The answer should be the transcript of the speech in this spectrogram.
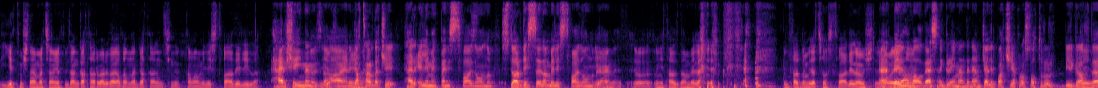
70 dənə məkan yoxdur, bir dənə qatar var və adamlar qatarın içini tamamilə istifadə edirlər. Hər şeyindən özdə ha. Yəni qatardakı hər elementdən istifadə olunub. Stewardessadan belə istifadə olunub. Yəni. Yəni unitazdan belə unitazdan belə çox istifadə eləmişdi. Hə, belə yəni- olmalıdır. Əslində Greyman-da nəyim gəlir Bakıya prosta oturur bir qrafda.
